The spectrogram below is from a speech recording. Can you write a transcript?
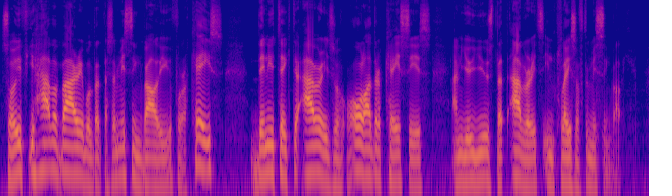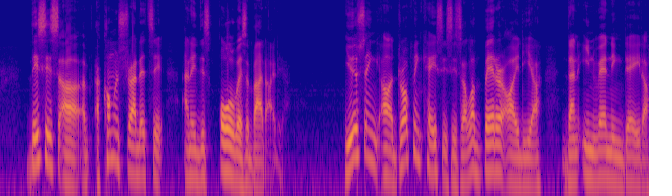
So if you have a variable that has a missing value for a case, then you take the average of all other cases and you use that average in place of the missing value. This is a, a common strategy and it is always a bad idea. Using uh, drop-in cases is a lot better idea than inventing data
